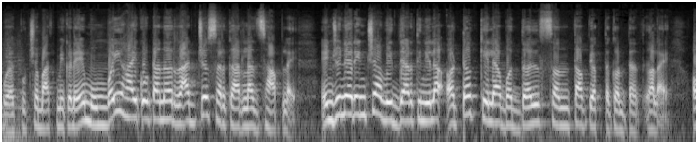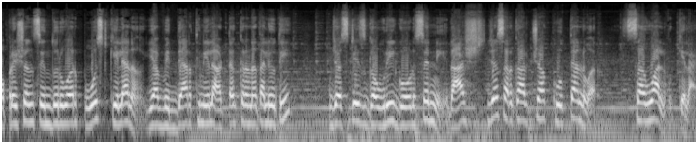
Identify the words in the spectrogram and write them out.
पुण्यात पुढच्या बातमीकडे मुंबई हायकोर्टानं राज्य सरकारला झापलंय. इंजिनिअरिंगच्या विद्यार्थिनीला अटक केल्याबद्दल संताप व्यक्त करण्यात आलाय. ऑपरेशन सिंदूरवर पोस्ट केल्यानं या विद्यार्थिनीला अटक करण्यात आली होती. जस्टिस गौरी गोडसेंनी राज्य सरकारच्या कृत्यांवर सवाल केलाय.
